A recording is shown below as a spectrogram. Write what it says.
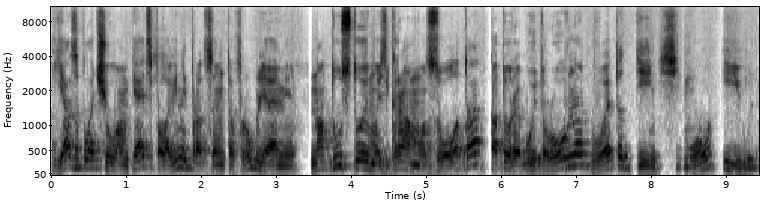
я заплачу вам 5,5% рублями на ту стоимость грамма золота, которая будет ровно в этот день, 7 июля.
